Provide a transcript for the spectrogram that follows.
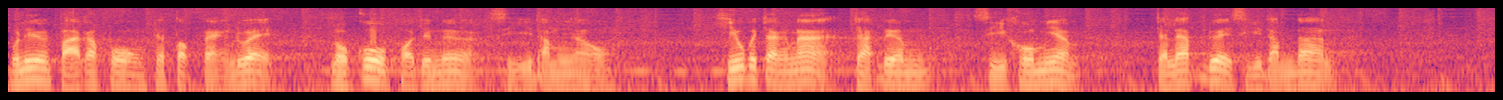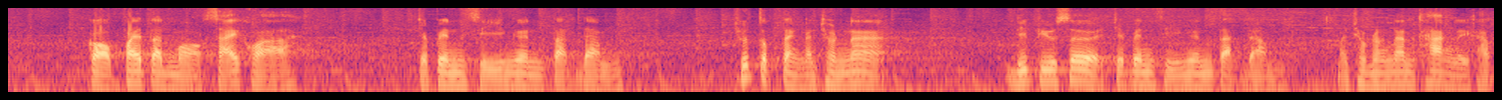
บริเวณฝากระโปรงจะตกแต่งด้วยโลโก้ Fortuner สีดำเงา คิ้วกระจังหน้าจากเดิมสีโครเมียม จะแลบด้วยสีดำด้าน กรอบไฟตัดหมอกซ้ายขวา จะเป็นสีเงินตัดดำชุดตกแต่งกันชนหน้าดิฟฟิวเซอร์จะเป็นสีเงินตัดดำมาชมทางด้านข้างเลยครับ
